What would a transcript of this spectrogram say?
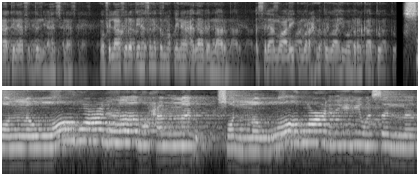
ആതിന ഫിദ്ദുന്യ ഹസന വഫിൽ ആഖിറതി ഹസനത വഖിന അദാബന്നാർ അസ്സലാമു അലൈക്കും വറഹ്മത്തുള്ളാഹി വബറകാതു സല്ലല്ലാഹു അലാ മുഹമ്മദ് സല്ലല്ലാഹു അലൈഹി വസല്ലം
